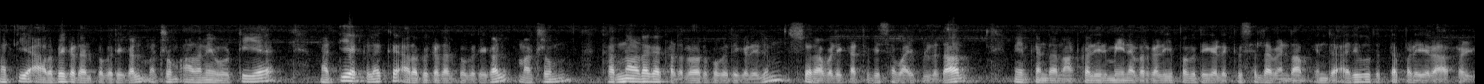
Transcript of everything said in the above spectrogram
மத்திய அரபிக்கடல் பகுதிகள் மற்றும் அதனை ஒட்டிய மத்திய கிழக்கு அரபிக்கடல் பகுதிகள் மற்றும் கர்நாடக கடலோர பகுதிகளிலும் சூறாவளி காற்று வீச வாய்ப்புள்ளதால் மேற்கண்ட நாட்களில் மீனவர்கள் இப்பகுதிகளுக்கு செல்ல வேண்டாம் என்று அறிவுறுத்தப்படுகிறார்கள்.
